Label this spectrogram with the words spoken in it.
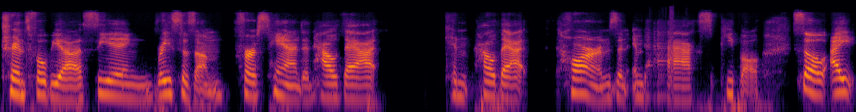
transphobia, seeing racism firsthand and how that can, how that harms and impacts people. So I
